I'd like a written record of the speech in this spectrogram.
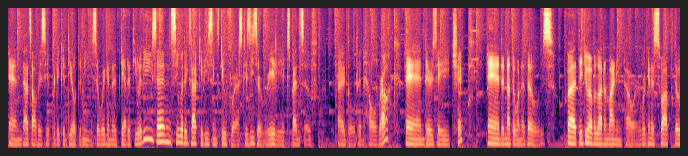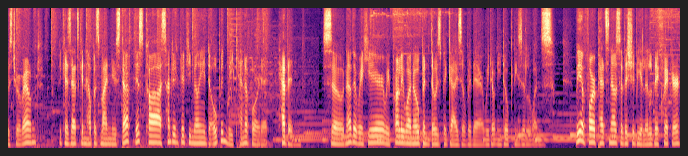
And that's obviously a pretty good deal to me. So we're going to get a few of these and see what exactly these things do for us because these are really expensive. A golden hell rock, and there's a chick, and another one of those. But they do have a lot of mining power. We're going to swap those two around because that's going to help us mine new stuff. This costs 150 million to open. We can afford it. Heaven. So now that we're here, we probably want to open those big guys over there. We don't need to open these little ones. We have four pets now, so this should be a little bit quicker.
